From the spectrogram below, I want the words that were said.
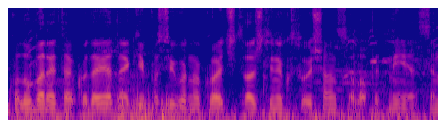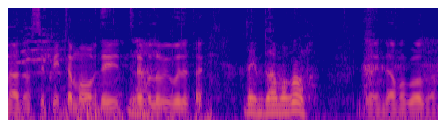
Kolubare, tako da je jedna ekipa sigurno koja će tražiti neku svoju šansu, ali opet mi se nadam se pitamo ovde i trebalo bi bude tako. Da im damo gol. Da im damo gol, da.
